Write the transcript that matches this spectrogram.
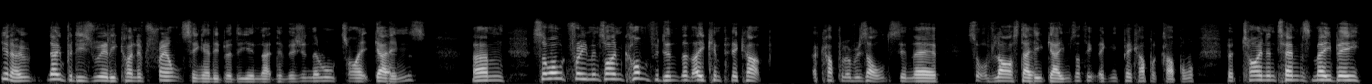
you know, nobody's really kind of trouncing anybody in that division. They're all tight games. Um, so, Old Freeman's, I'm confident that they can pick up a couple of results in their sort of last eight games. I think they can pick up a couple. But Tyne and Thames maybe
